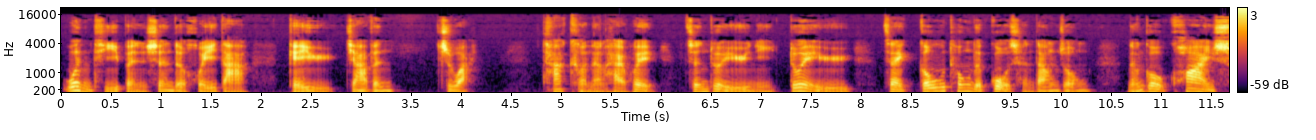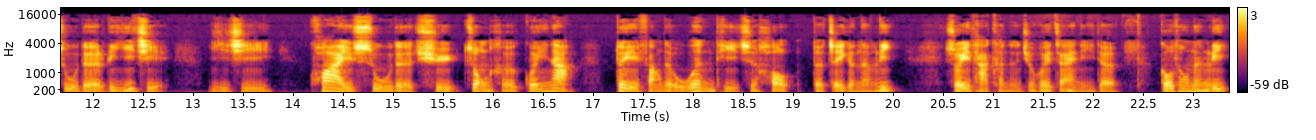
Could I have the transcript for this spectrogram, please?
问题本身的回答给予加分之外，他可能还会针对于你对于在沟通的过程当中。能够快速的理解，以及快速的去综合归纳对方的问题之后的这个能力，所以他可能就会在你的沟通能力，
